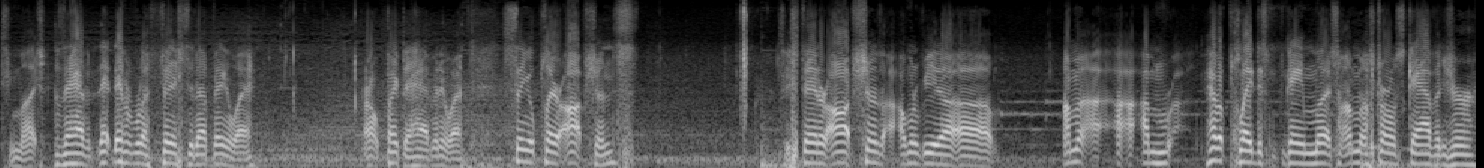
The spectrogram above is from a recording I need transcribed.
too much because they haven't they, haven't really finished it up anyway. I don't think they have anyway. Single player options. See standard options. I want to be a. Uh, I'm a, I, I'm haven't played this game much, so I'm gonna start on Scavenger.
